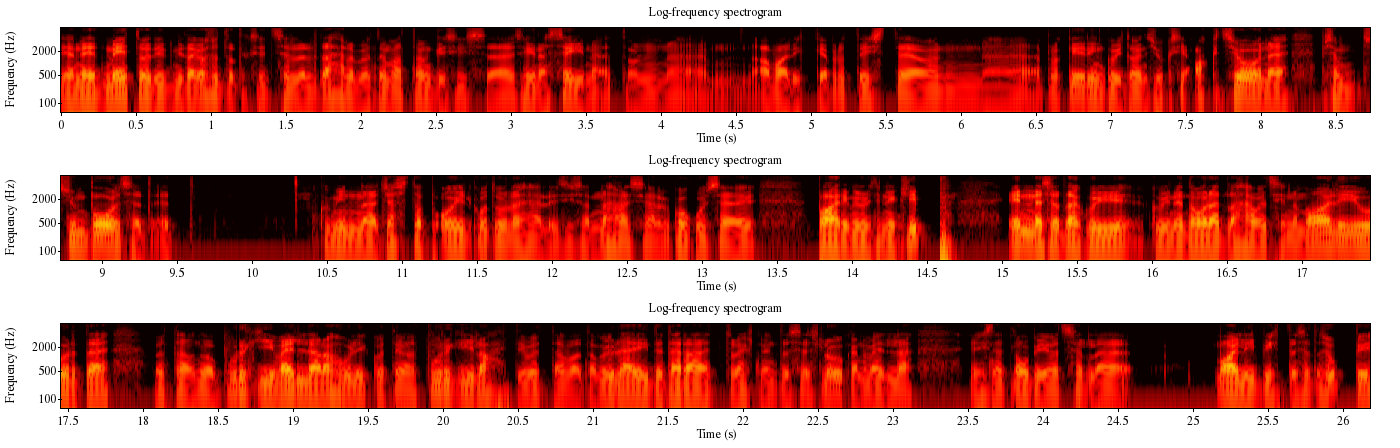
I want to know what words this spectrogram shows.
ja need meetodid, mida kasutatakse, et sellele tähelepanu tõmmata, ongi siis äh, seinast seina, et on äh, avalikke proteste, on äh, blokeeringuid, on niisuguseid aktsioone, mis on sümboolsed, et kui minna Just Stop Oil kodulehele, siis on näha seal kogu see paariminutine klipp enne seda, kui, kui need noored lähevad sinna maali juurde, võtavad oma purgi välja rahulikult, teevad purgi lahti, võtavad oma üleriided ära, et tuleks nende see slogan välja ja siis nad loobivad selle maali pihta seda suppi,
